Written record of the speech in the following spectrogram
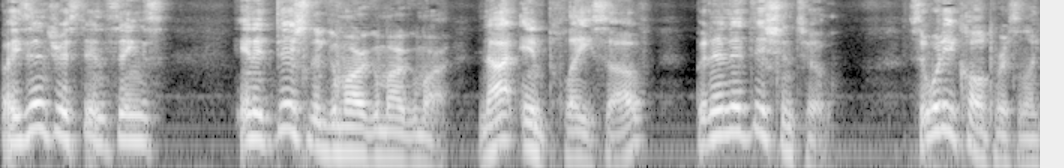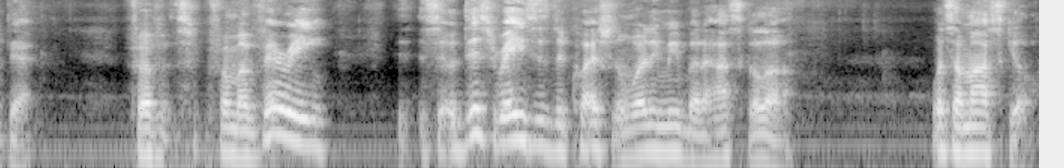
But he's interested in things in addition to Gemara, Gemara, Gemara. Not in place of, but in addition to. So what do you call a person like that? From, from a very... So this raises the question of what do you mean by the Haskalah? What's a maskil?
